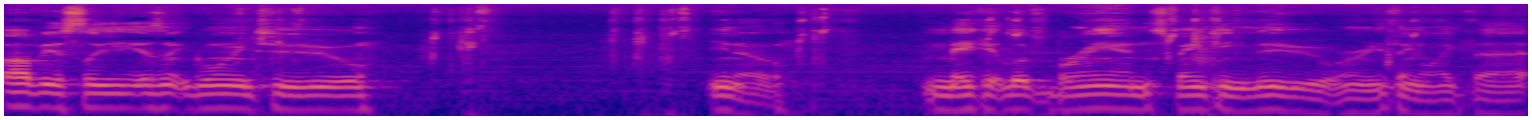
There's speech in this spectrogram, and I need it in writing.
obviously isn't going to, you know, make it look brand spanking new or anything like that.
